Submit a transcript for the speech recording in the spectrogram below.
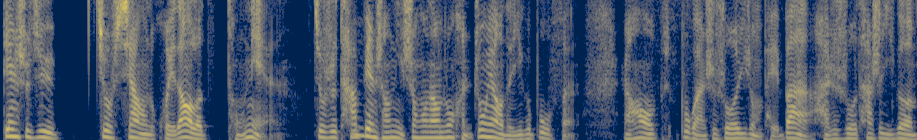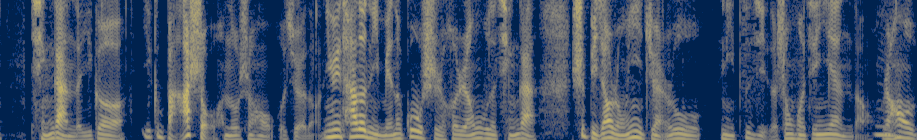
电视剧就像回到了童年。就是它嗯变成你生活当中很重要的一个部分。然后不管是说一种陪伴，还是说它是一个情感的一个一个把手，很多时候我觉得，因为它的里面的故事和人物的情感是比较容易卷入你自己的生活经验的。嗯然后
